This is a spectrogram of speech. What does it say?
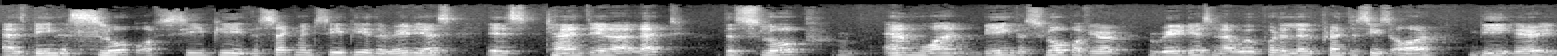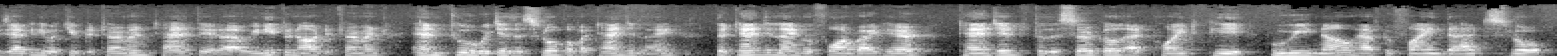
as being the slope of cp. The segment cp the radius is tan theta. Let the slope m1 being the slope of your radius and I will put a little parentheses r be here exactly what you've determined tan theta. We need to now determine m2 which is the slope of a tangent line. The tangent line will form right here tangent to the circle at point P. We now have to find that slope.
